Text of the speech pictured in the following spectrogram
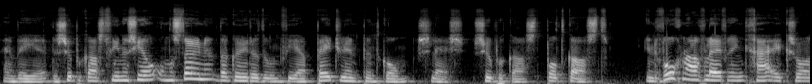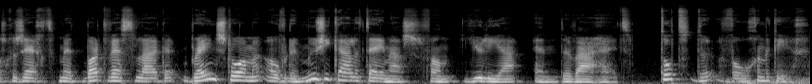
En wil je de Supercast financieel ondersteunen, dan kun je dat doen via patreon.com slash supercastpodcast. In de volgende aflevering ga ik, zoals gezegd, met Bart Westerlaken brainstormen over de muzikale thema's van Julia en de waarheid. Tot de volgende keer.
